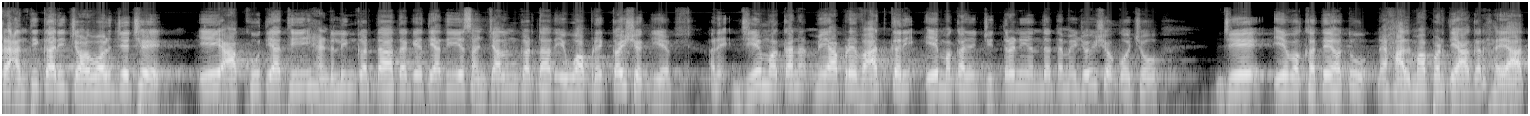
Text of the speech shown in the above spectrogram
ક્રાંતિકારી ચળવળ જે છે, એ આખું ત્યાંથી હેન્ડલિંગ કરતા હતા કે ત્યાંથી એ સંચાલન કરતા હતા એવું આપણે કહી શકીએ. અને જે મકાન મેં આપણે વાત કરી, એ મકાનની ચિત્રની અંદર તમે જોઈ શકો છો, જે એ વખતે હતું ને હાલમાં પણ ત્યાં આગળ હયાત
